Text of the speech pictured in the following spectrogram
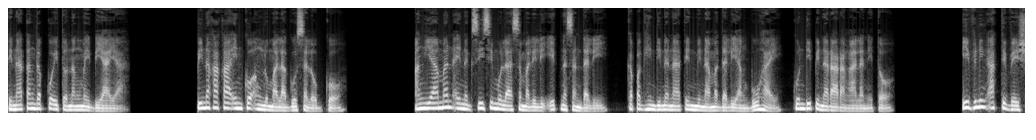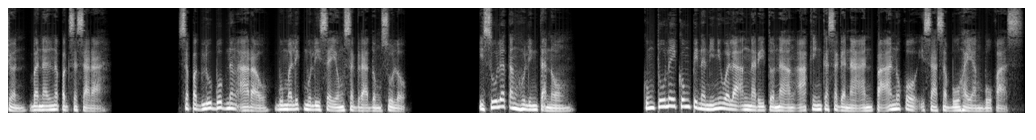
Tinatanggap ko ito ng may biyaya. Pinakakain ko ang lumalago sa loob ko. Ang yaman ay nagsisimula sa maliliit na sandali, kapag hindi na natin minamadali ang buhay, kundi pinararangalan ito. Evening activation, banal na pagsasara. Sa paglubob ng araw, bumalik muli sa iyong sagradong sulok. Isulat ang huling tanong. Kung tunay kong pinaniniwala ang narito na ang aking kasaganaan paano ko isasabuhay ang bukas?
